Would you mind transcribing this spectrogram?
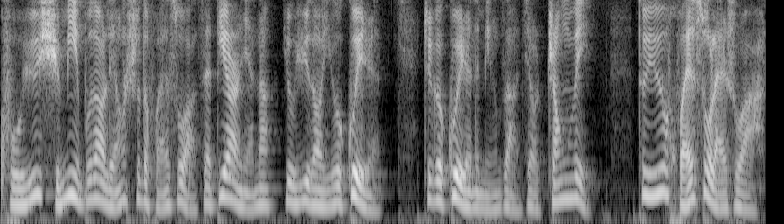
苦于寻觅不到粮食的怀素啊，在第二年呢，又遇到一个贵人。这个贵人的名字啊，叫张卫。对于怀素来说啊，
